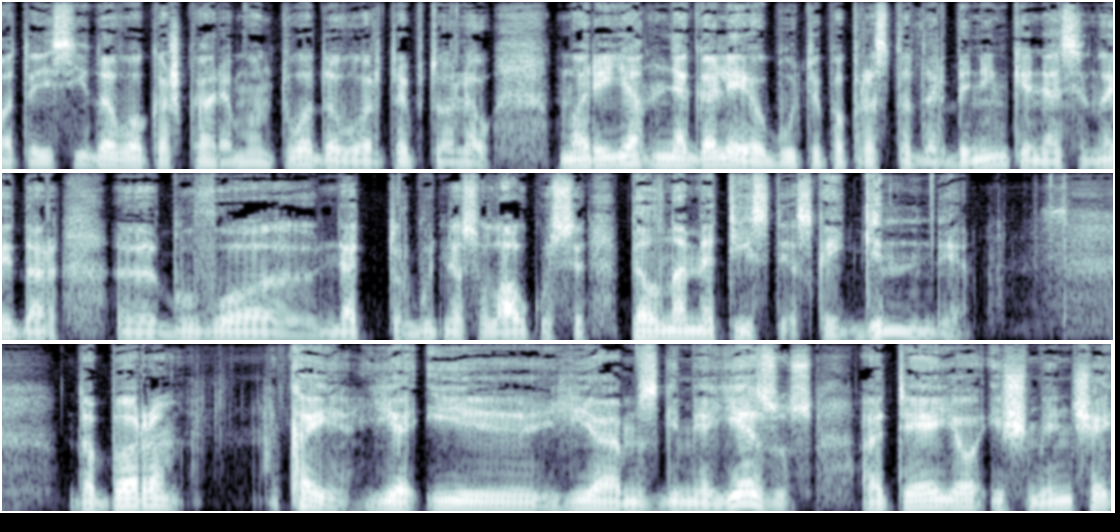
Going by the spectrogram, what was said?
pataisydavo, kažką remontuodavo ir taip toliau. Marija negalėjo būti paprasta darbininkė, nes jinai dar e, buvo net turbūt nesulaukusi pilnametystės, kai gimdė. Dabar kai jie į, jiems gimė Jėzus, atėjo išminčiai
